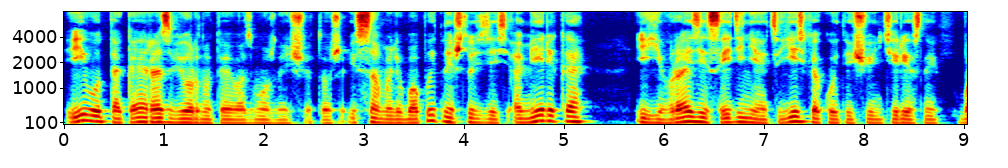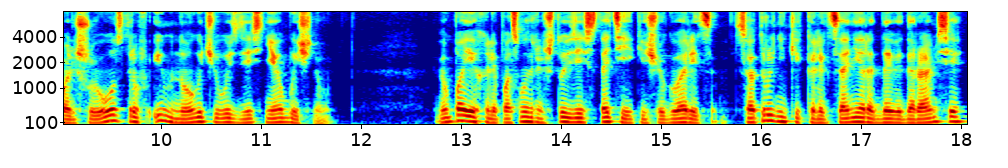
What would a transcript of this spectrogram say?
И вот такая развернутая, возможно, еще тоже. И самое любопытное, что здесь Америка и Евразия соединяются. Есть какой-то еще интересный большой остров и много чего здесь необычного. Ну, поехали, посмотрим, что здесь в статейке еще говорится. Сотрудники коллекционера Дэвида Рамси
